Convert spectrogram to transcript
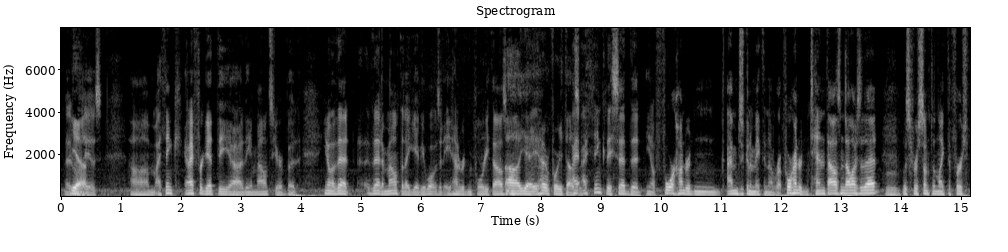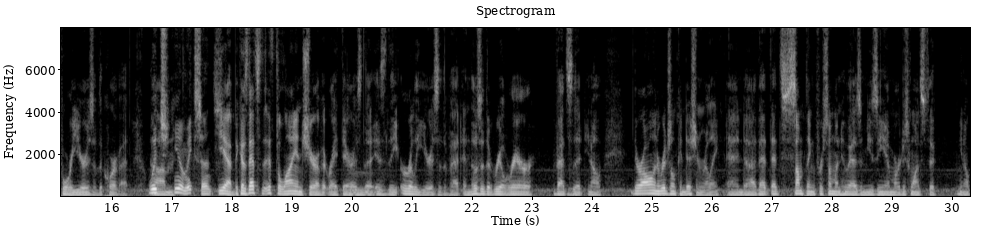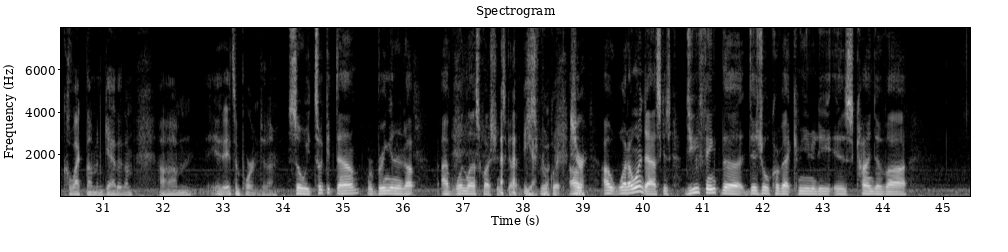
It Yeah. really is. Um, I think, and I forget the uh, the amounts here, but you know that that amount that I gave you, what was it, eight hundred and forty thousand? Uh, yeah, 840,000. I, I think they said that you know four hundred and I'm just going to make the number up. Four hundred and ten thousand dollars of that was for something like the first four years of the Corvette, Hmm. Which, Um, you know, makes sense. yeah, because that's that's the lion's share of it right there. Is Mm. the is the early years of the vet, and those are the real rare vets that you know they're all in original condition really, and uh, that that's something for someone who has a museum or just wants to you know collect them and gather them. Um, it, it's important to them. So we took it down. We're bringing it up. I have one last question, Scott. Yeah, real quick. sure. uh, what I wanted to ask is, do you think the digital Corvette community is kind of uh,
